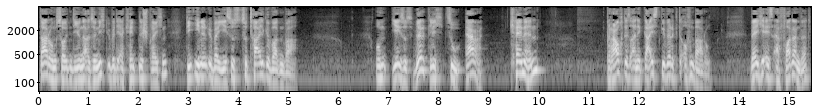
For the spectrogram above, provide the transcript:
Darum sollten die Jünger also nicht über die Erkenntnis sprechen, die ihnen über Jesus zuteil geworden war. Um Jesus wirklich zu erkennen, braucht es eine geistgewirkte Offenbarung, welche es erfordern wird,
